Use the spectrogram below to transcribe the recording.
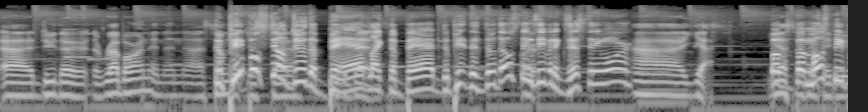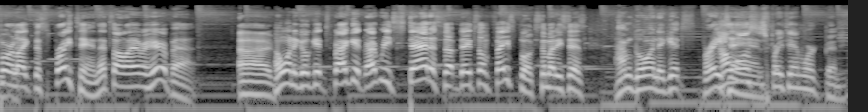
uh, do the the rub on, and then uh, Do some that people just, still uh, do the bed, like the bed? Do, pe- do those things Or- even exist anymore? Uh, yes. but Yes, but most they do, people are but, like the spray tan. That's all I ever hear about. uh, I want to go get I get I read status updates on Facebook. Somebody says I'm going to get spray tan. How tan. long does the spray tan work, Benny?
